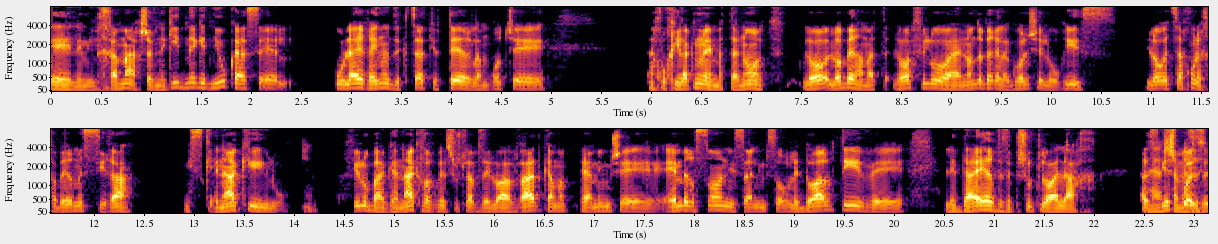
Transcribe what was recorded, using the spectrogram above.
אה, למלחמה, עכשיו נגיד נגד ניוקאסל, אולי ראינו את זה קצת יותר למרות שאנחנו חילקנו להם מתנות, לא, לא ברמת, לא אפילו, אני לא מדבר על הגול של אוריס, לא הצלחנו לחבר מסירה, מסכנה כאילו, אפילו בהגנה כבר באיזשהו שלב זה לא עבד, כמה פעמים שאמברסון ניסה למסור לדוארטי ולדייר וזה פשוט לא הלך. אז יש פה איזה...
